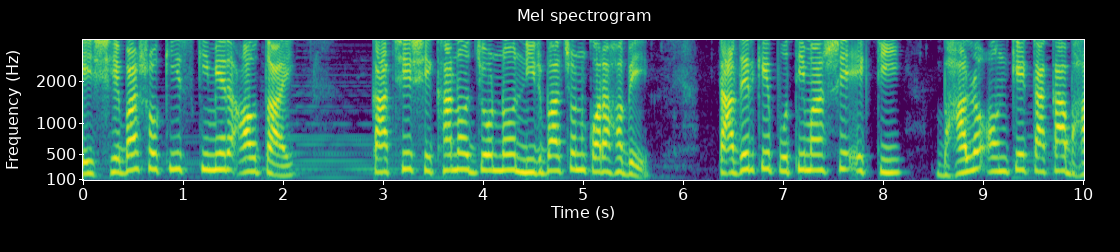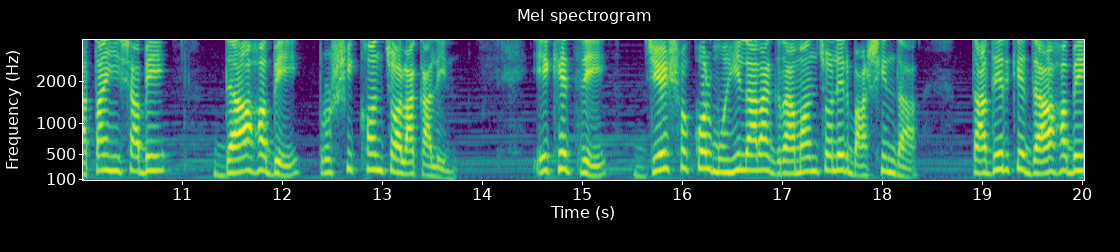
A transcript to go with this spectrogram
এই সেবা সখী স্কিমের আওতায় কাছে শেখানোর জন্য নির্বাচন করা হবে, তাদেরকে প্রতি মাসে একটি ভালো অঙ্কের টাকা ভাতা হিসাবে দেওয়া হবে প্রশিক্ষণ চলাকালীন। এক্ষেত্রে যে সকল মহিলারা গ্রামাঞ্চলের বাসিন্দা, তাদেরকে দেওয়া হবে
